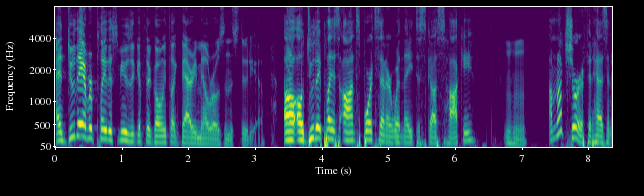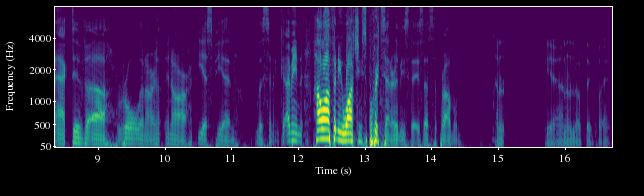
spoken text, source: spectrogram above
And do they ever play this music if they're going to like Barry Melrose in the studio? Oh, oh, do they play this on Sports Center when they discuss hockey? Mm-hmm. I'm not sure if it has an active uh, role in our in our ESPN listening. I mean, how often are you watching Sports Center these days? That's the problem. I don't. Yeah, I don't know if they play it.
